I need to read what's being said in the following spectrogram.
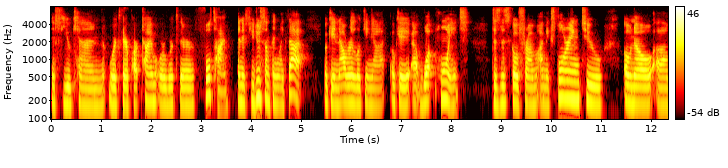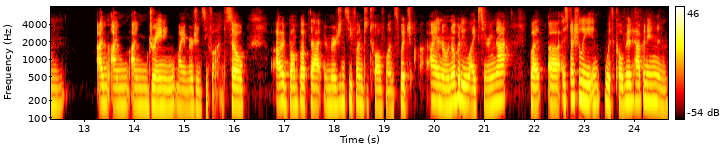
if you can work there part time or work there full time. And if you do something like that, okay, now we're looking at okay, at what point does this go from I'm exploring to oh no, um, I'm I'm I'm draining my emergency fund. So I would bump up that emergency fund to 12 months, which I know nobody likes hearing that, but uh, especially in, with COVID happening and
